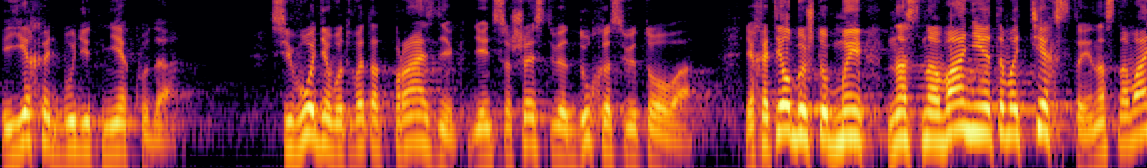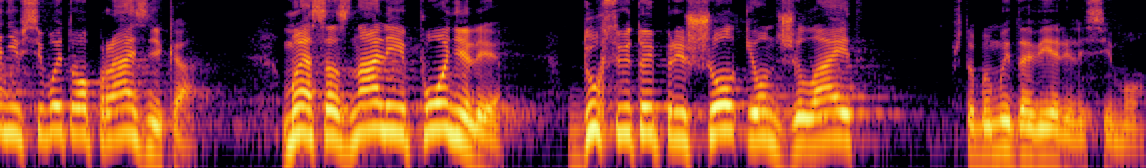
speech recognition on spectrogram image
и ехать будет некуда? Сегодня, вот в этот праздник, День сошествия Духа Святого, я хотел бы, чтобы мы на основании этого текста и на основании всего этого праздника мы осознали и поняли – Дух Святой пришел, и Он желает, чтобы мы доверились Ему.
